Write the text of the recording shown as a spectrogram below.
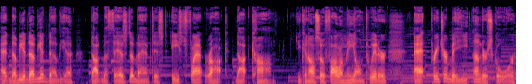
at www.bethesdabaptisteastflatrock.com. You can also follow me on Twitter at preacherb underscore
